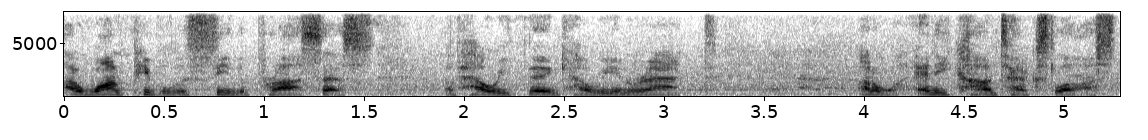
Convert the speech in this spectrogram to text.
I want people to see the process of how we think, how we interact. I don't want any context lost.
